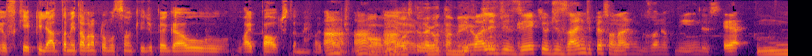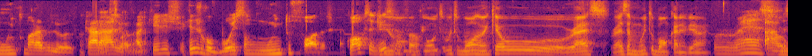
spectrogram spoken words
Eu fiquei pilhado também, tava na promoção aqui de pegar o Wipeout também. Ah, Wipeout. ah, Ó, ah. o outro que é legal também E é vale dizer que o design de personagem do Zone of the Enders é muito maravilhoso. Caralho, É foda, né? aqueles, aqueles robôs são muito fodas, cara. Qual que você tem disse, um, Rafael? tem um outro muito bom também que é o Res. Res é muito bom, cara, em VR. O Rest. Ah, o Foi o,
